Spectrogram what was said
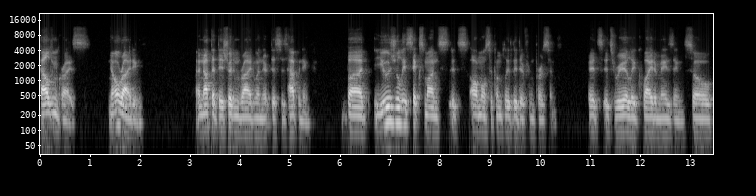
feldenkrais no riding and not that they shouldn't ride when this is happening but usually six months it's almost a completely different person. It's it's really quite amazing. So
